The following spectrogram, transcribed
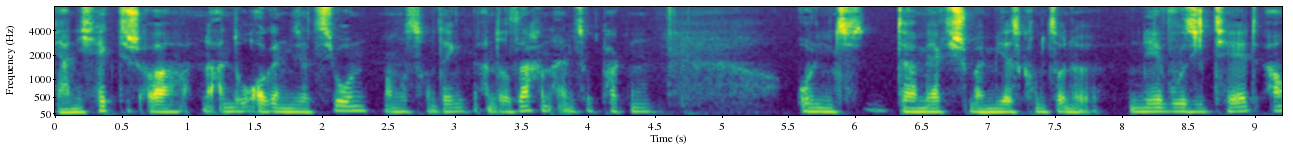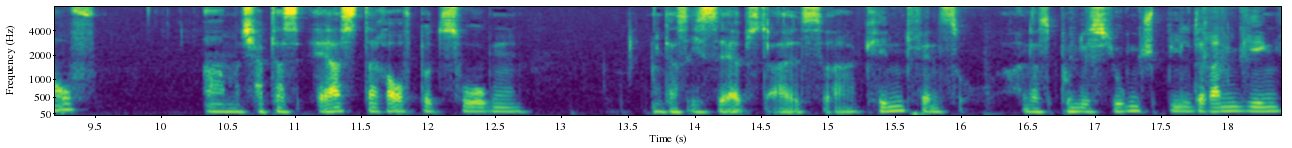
ja, nicht hektisch, aber eine andere Organisation. Man muss daran denken, andere Sachen einzupacken. Und da merkte ich schon bei mir, es kommt so eine Nervosität auf. Ähm, ich habe das erst darauf bezogen, dass ich selbst als äh, Kind, wenn es an das Bundesjugendspiel dran ging,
